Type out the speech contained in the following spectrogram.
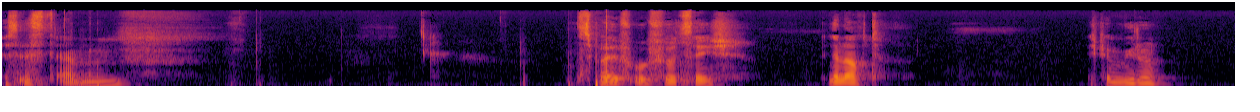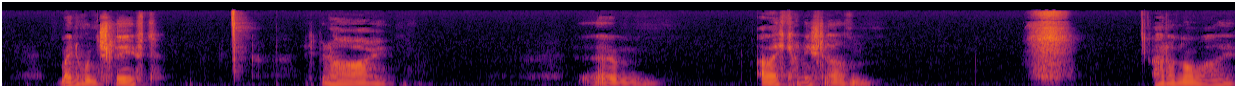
Es ist ähm, 12.40 Uhr in der Nacht. Ich bin müde. Mein Hund schläft. Ich bin high. Ähm, aber ich kann nicht schlafen. I don't know why.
